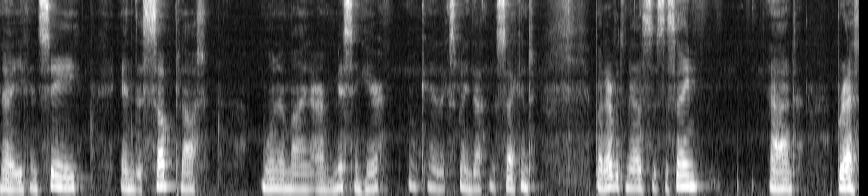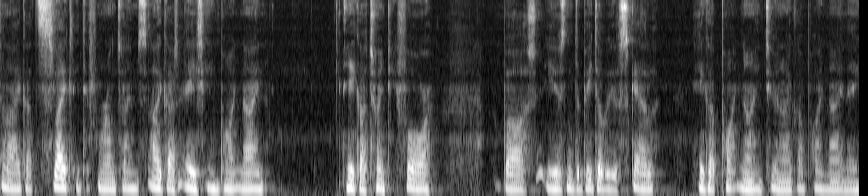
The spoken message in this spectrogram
Now you can see in the subplot one of mine are missing here. Okay, I'll explain that in a second. But everything else is the same and Brett and I got slightly different runtimes. I got 18.9, he got 24, but using the bwskel, he got 0.92 and I got 0.98.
